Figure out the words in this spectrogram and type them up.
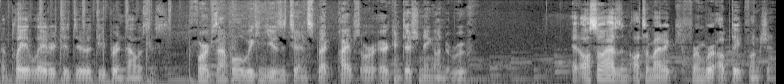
and play it later to do a deeper analysis. For example, we can use it to inspect pipes or air conditioning on the roof. It also has an automatic firmware update function.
